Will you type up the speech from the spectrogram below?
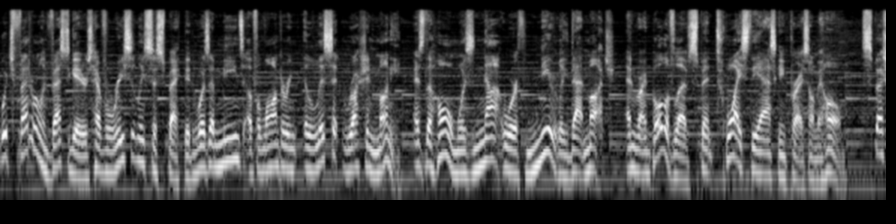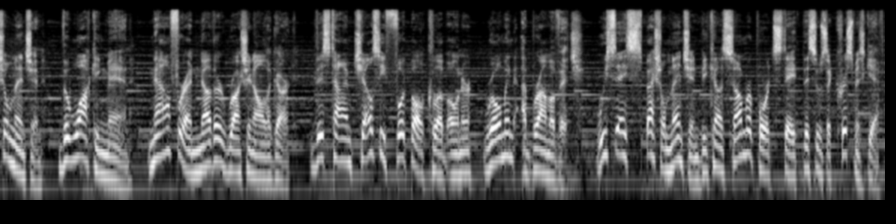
which federal investigators have recently suspected was a means of laundering illicit Russian money, as the home was not worth nearly that much, and Rybolovlev spent twice the asking price on the home. Special mention The Walking Man. Now for another Russian oligarch, this time Chelsea Football Club owner Roman Abramovich. We say special mention because some reports state this was a Christmas gift,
